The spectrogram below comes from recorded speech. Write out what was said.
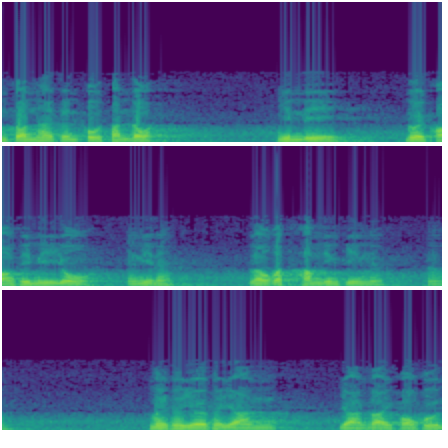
ำตนให้เป็นผู้สันโดษ ยินดีด้วยของที่มีอยู่ อย่างนี้นะ เราก็ทำจริง ๆ นะ ไม่ทะเยอทะยานอยากได้ของผู้อื่น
